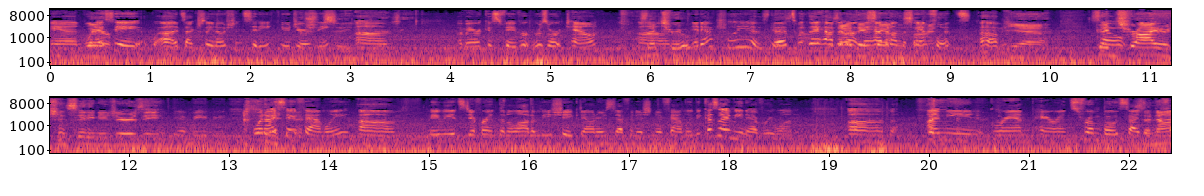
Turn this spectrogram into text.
And when I say uh, it's actually in Ocean City, New Jersey, City, New um, Jersey. America's favorite resort town. Is that true? It actually is. That's what they have it on. they They, have it on on the the pamphlets. Um, Yeah. Good So- try, Ocean City, New Jersey. Yeah, maybe. When I say family, um, maybe it's different than a lot of these shakedowners' definition of family because I mean everyone. Um, I mean grandparents from both sides So of the not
